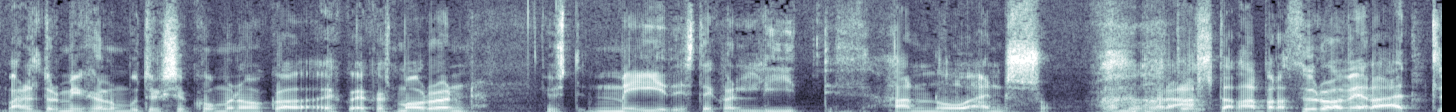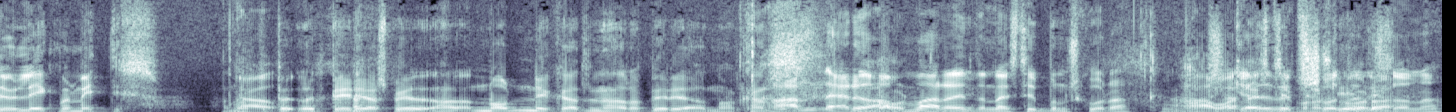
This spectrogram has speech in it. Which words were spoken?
maður heldur að Mikael Múdrik sé komin á eitthvað, eitthvað, smá raun just, meiðist eitthvað lítið. Hann og Enzo. Það er alltaf, það bara þurfa að vera 11 leikmenn meittir það byrja að spila, nonni kallin þar að byrja þarna hann, erðu, hann var reynda næst tilbúin að skora. Hann var næstu búin að skora.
